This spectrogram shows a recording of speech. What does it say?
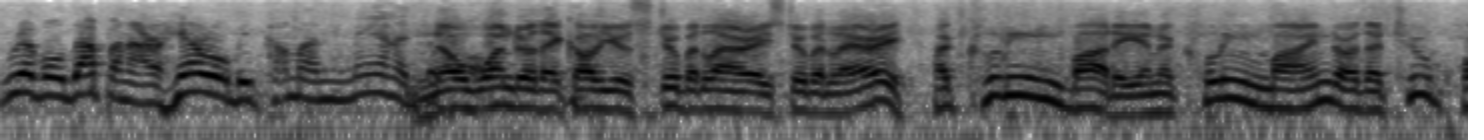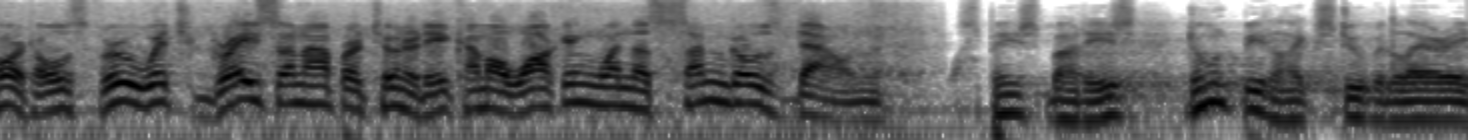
shriveled up and our hair will become unmanageable. No wonder they call you Stupid Larry, Stupid Larry. A clean body and a clean mind are the two portals through which grace and opportunity come a walking when the sun goes down. Space buddies, don't be like Stupid Larry.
